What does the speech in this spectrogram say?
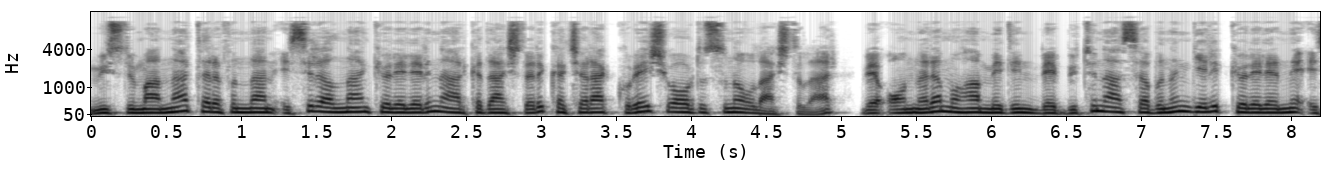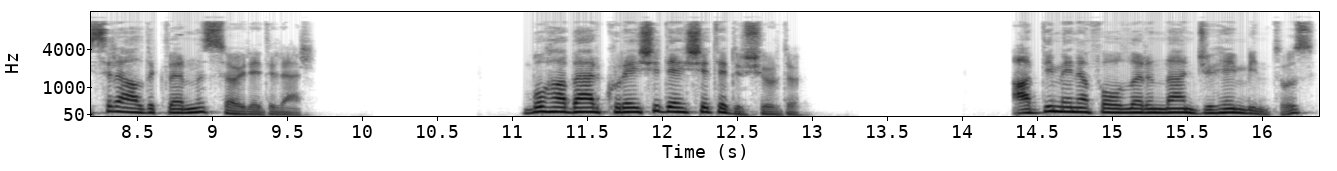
Müslümanlar tarafından esir alınan kölelerin arkadaşları kaçarak Kureyş ordusuna ulaştılar ve onlara Muhammed'in ve bütün ashabının gelip kölelerini esir aldıklarını söylediler. Bu haber Kureyş'i dehşete düşürdü. Abdi Menafoğullarından Cüheym bin Tuz,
